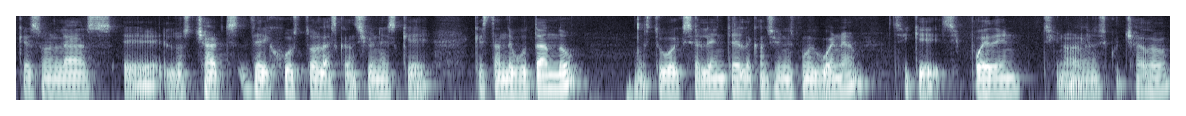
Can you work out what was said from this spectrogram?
que son las, eh, los charts de justo las canciones que, que están debutando. Estuvo excelente, la canción es muy buena, así que si pueden, si no la han escuchado,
